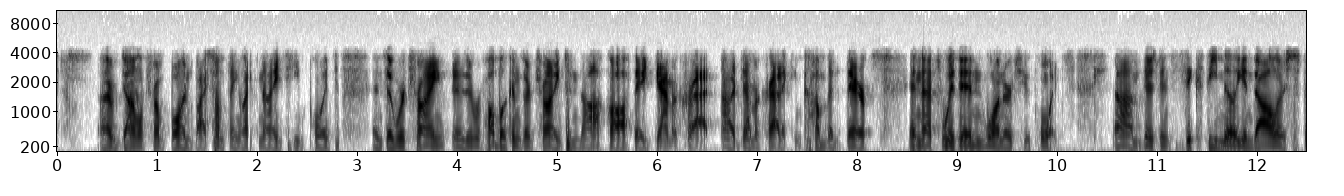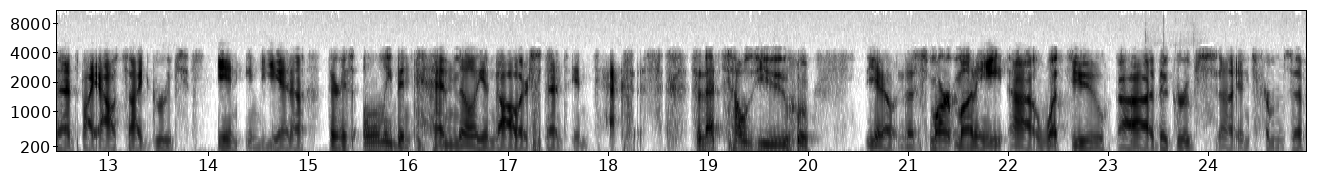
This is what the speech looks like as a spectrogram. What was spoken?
uh, Donald Trump won by something like 19 points, and so we're trying. The Republicans are trying to knock off a Democrat, Democratic incumbent there, and that's within one or two points. Um, there's been 60 million dollars spent by outside groups in Indiana. There has only been 10 million dollars spent in Texas. So that tells you. You know the smart money. Uh, what do uh, the groups, uh, in terms of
